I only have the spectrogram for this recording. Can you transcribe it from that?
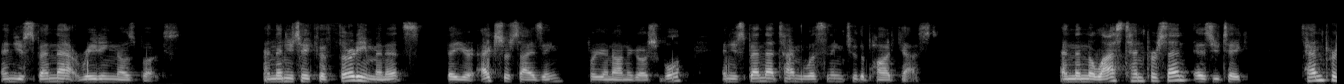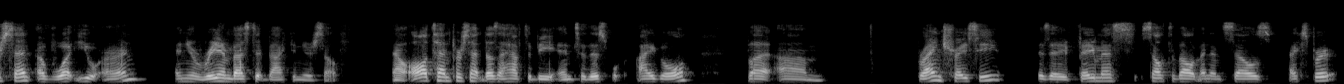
and you spend that reading those books. And then you take the 30 minutes that you're exercising for your non negotiable and you spend that time listening to the podcast. And then the last 10% is you take 10% of what you earn and you reinvest it back in yourself. Now, all 10% doesn't have to be into this I goal, but um, Brian Tracy is a famous self development and sales expert.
